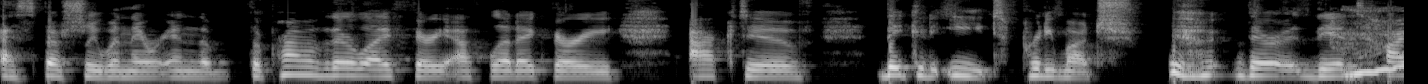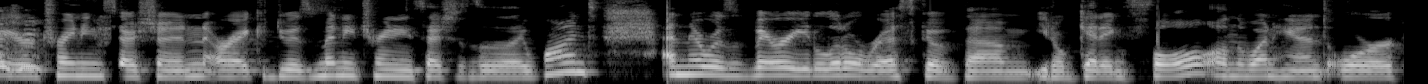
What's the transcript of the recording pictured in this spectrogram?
especially when they were in the, the prime of their life, very athletic, very active. They could eat pretty much their the entire training session, or I could do as many training sessions as I want. And there was very little risk of them, you know, getting full on the one hand, or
